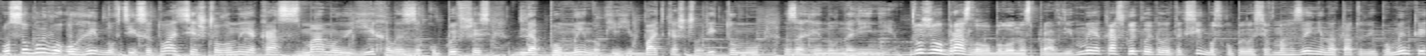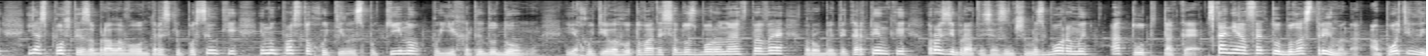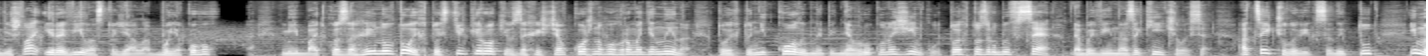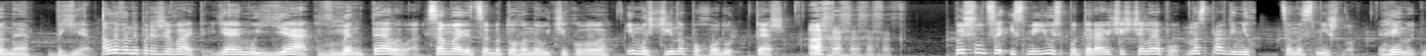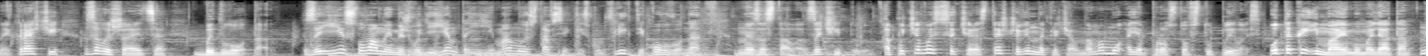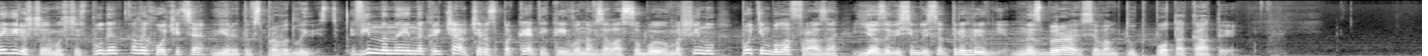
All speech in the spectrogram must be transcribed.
Особливо огидно в цій ситуації, що вони якраз з мамою їхали, закупившись для поминок її батька, що рік тому загинув на війні. Дуже образливо було насправді. Ми якраз викликали таксі, бо скупилися в магазині на татові поминки. Я з пошти забрала волонтерські посилки, і ми просто хотіли спокійно поїхати додому. Я хотіла готуватися до збору на ФПВ, робити картинки, розібратися з іншими зборами. А тут таке. Стання афекту була стримана, а потім відійшла і ревіла стояла бо якого хуя? Мій батько загинув, той, хто стільки років захищав кожного громадянина, той, хто ніколи б не підняв руку на жінку, той, хто зробив все, аби війна закінчилася. А цей чоловік сидить тут і мене б'є. Але ви не переживайте, я йому як вментелила, сама від себе того не очікувала. І мужчина, походу, теж. Ахахахахах. Пишу це і сміюсь, потираючи щелепу. Насправді ніхуя це не смішно. Гинуть найкращі, залишається бедлота. За її словами, між водієм та її мамою стався якийсь конфлікт, якого вона не застала. Зачитую. А почалось все через те, що він накричав на маму, а я просто вступилась. От і маємо малята. Не вірю, що йому щось буде, але хочеться вірити в справедливість. Він на неї накричав через пакет, який вона взяла з собою в машину. Потім була фраза: Я за 83 гривні не збираюся вам тут потакати.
